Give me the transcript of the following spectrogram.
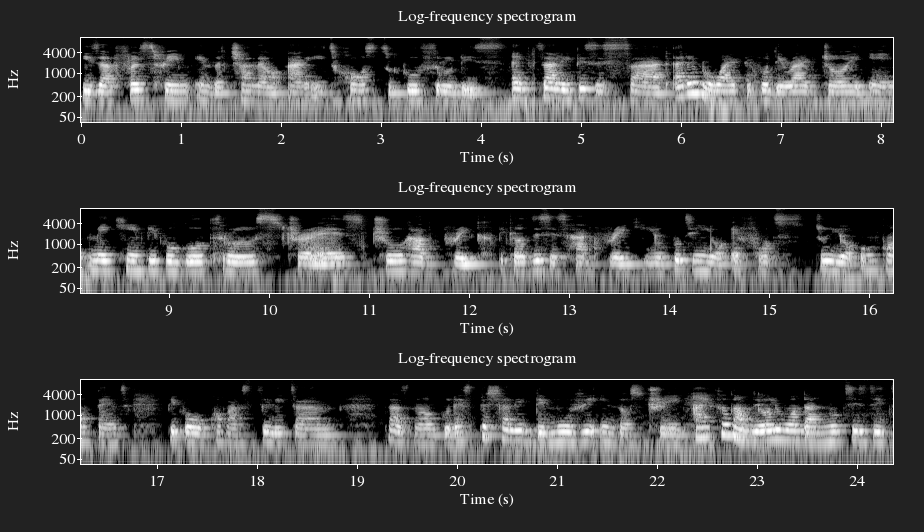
is our first film in the channel and it hurts to go through this. Exactly this is sad. I don't know why people derive joy in making people go through stress through heartbreak because this is heartbreak. You put in your efforts to your own content people will come and steal it and that's not good especially the movie industry. I thought i'm the only one that noticed it.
